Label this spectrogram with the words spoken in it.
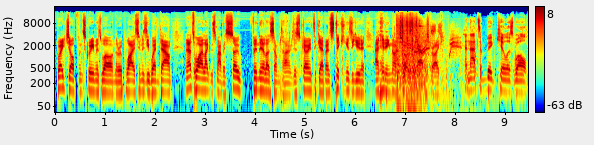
Great job from Scream as well on the reply as soon as he went down. And that's why I like this map. It's so vanilla sometimes, just going together and sticking as a unit and hitting nice shots at Counter-Strike. And that's a big kill as well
